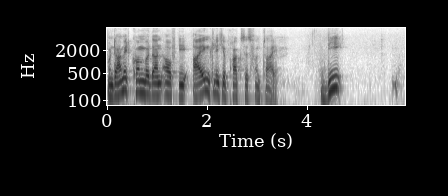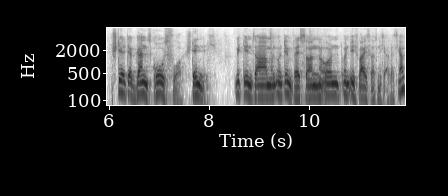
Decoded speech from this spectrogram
Und damit kommen wir dann auf die eigentliche Praxis von Tai. Die stellt er ganz groß vor, ständig. Mit den Samen und den Wässern und, und ich weiß was nicht alles. Ja?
